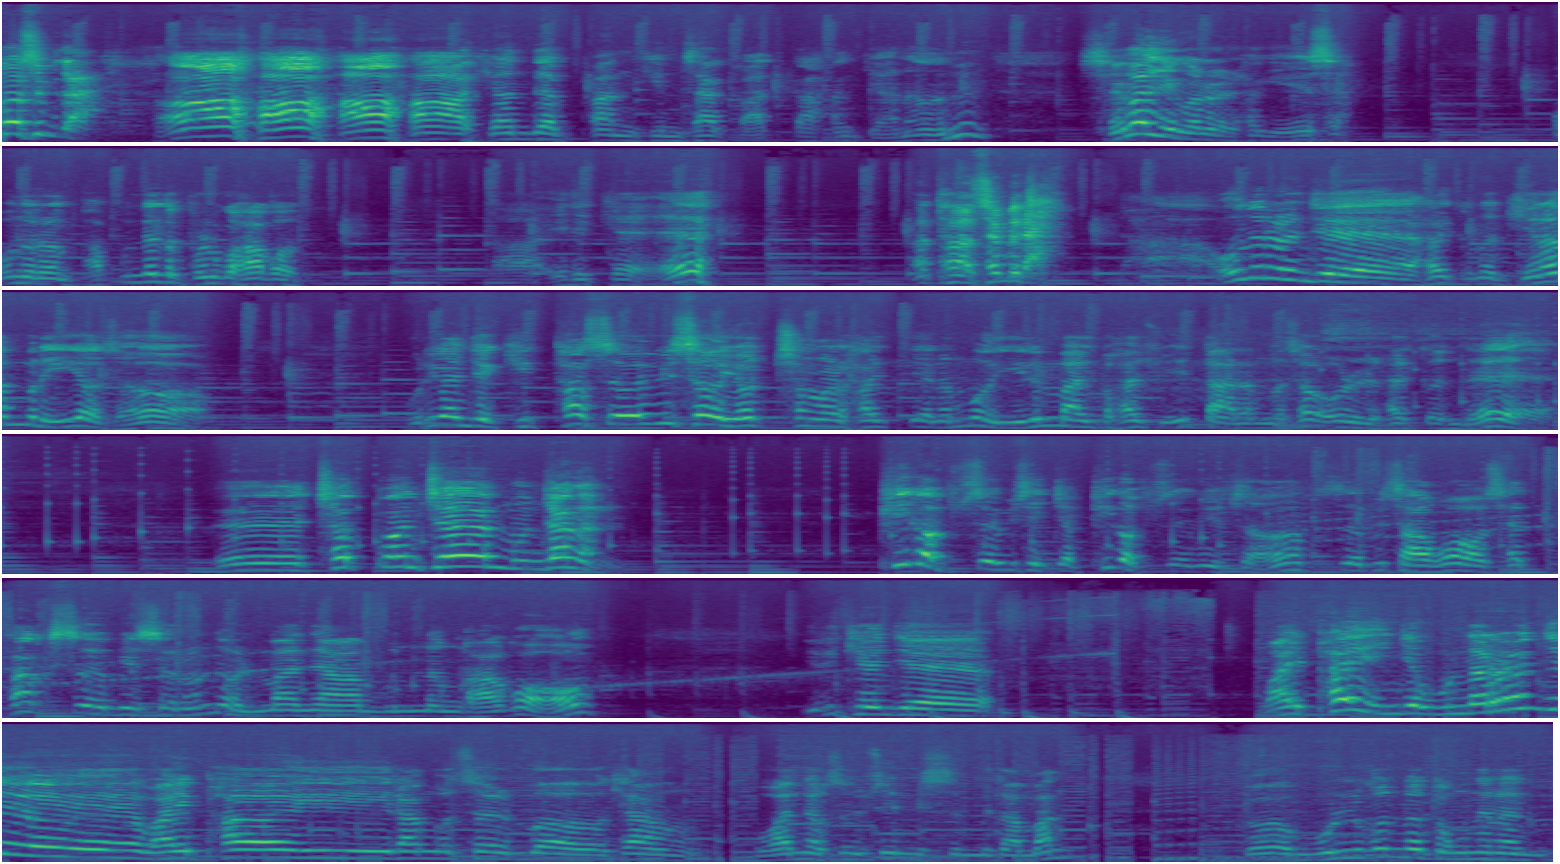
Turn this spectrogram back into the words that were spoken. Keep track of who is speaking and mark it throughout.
Speaker 1: 반갑습니다. 아하하하 현대판 김사갓과 함께하는 생활영어를 하기 위해서 오늘은 바쁜데도 불구하고 아, 이렇게 나타났습니다. 자, 오늘은 이제 할 거는 지난번에 이어서 우리가 이제 기타 서비스 요청을 할 때는 뭐 이런 말도 할 수 있다는 것을 오늘 할 건데 에, 첫 번째 문장은 픽업 서비스 있죠 픽업 서비스 서비스하고 세탁 서비스는 얼마냐 묻는 거하고 이렇게 이제 와이파이 이제 우리나라는 이제 와이파이란 것을 뭐 그냥 무한정 쓸 수 있습니다만 그물 건너 동네는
